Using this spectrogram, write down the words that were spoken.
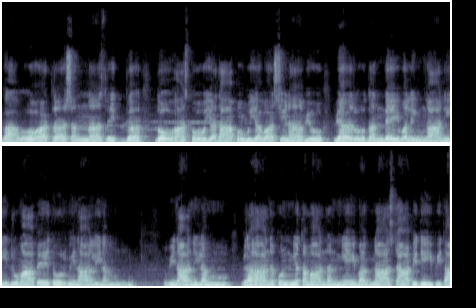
गावोऽत्र सन्नसृद्गदोहास्तो यदा पूयवशिणव्यु व्यरुदन्देवलिङ्गानि द्रुमापेतुर्विनालिनम्। विनानिलं ग्रहान् पुण्यतमानन्ये भग्नाश्चापि दीपिता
